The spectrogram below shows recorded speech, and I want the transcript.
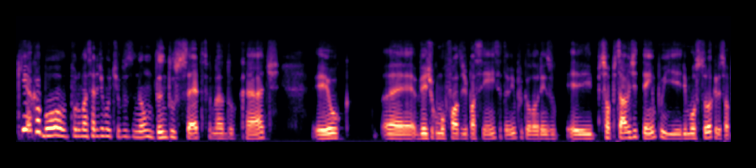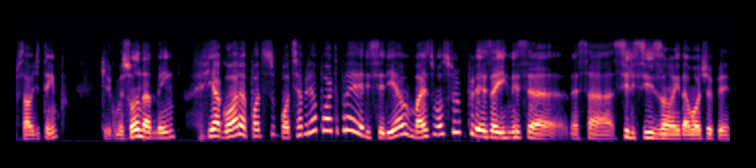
que acabou, por uma série de motivos, não dando certo na Ducati. Eu é, vejo como falta de paciência também, porque o Lorenzo ele só precisava de tempo e ele mostrou que ele só precisava de tempo, que ele começou a andar bem. E agora pode, pode se abrir a porta para ele. Seria mais uma surpresa aí nessa, nessa silly season aí da MotoGP.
